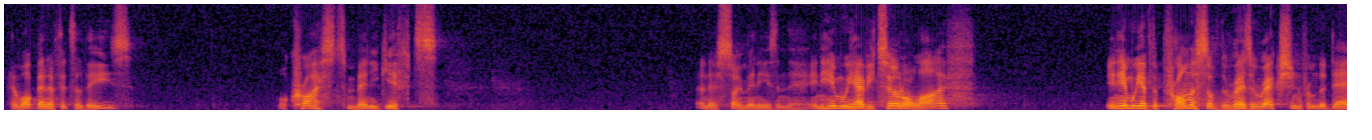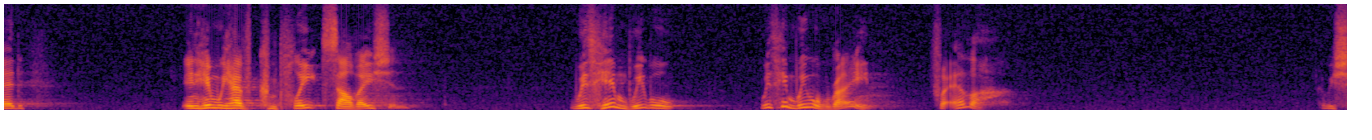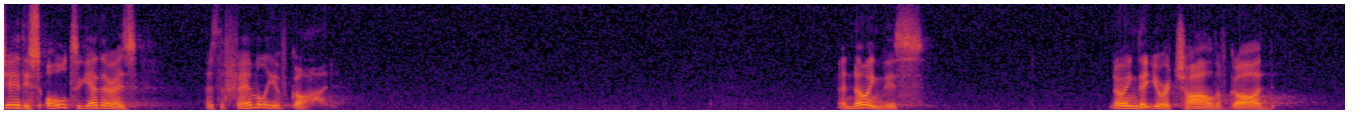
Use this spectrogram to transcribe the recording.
And what benefits are these? Well, Christ's many gifts. And there's so many, isn't there? In Him we have eternal life. In Him we have the promise of the resurrection from the dead. In Him we have complete salvation. with him we will with him we will reign forever. We share this all together as, as the family of God. And knowing this, knowing that you're a child of God,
